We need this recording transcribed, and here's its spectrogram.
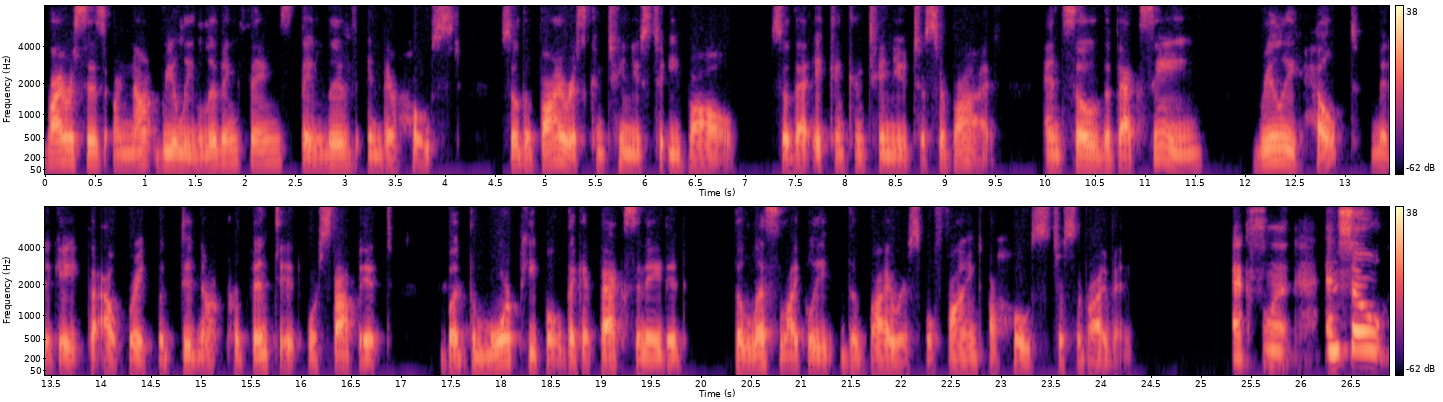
Viruses are not really living things, they live in their host. So, the virus continues to evolve so that it can continue to survive. And so, the vaccine really helped mitigate the outbreak, but did not prevent it or stop it. But the more people that get vaccinated, the less likely the virus will find a host to survive in. Excellent. And so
